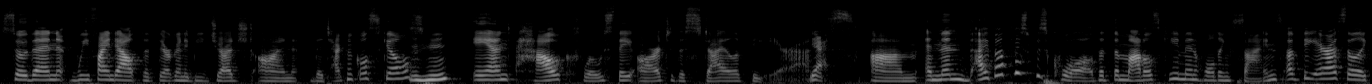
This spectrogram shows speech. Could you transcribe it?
So then we find out that they're going to be judged on the technical skills Mm-hmm. and how close they are to the style of the era. yes. Um, and then I thought this was cool that the models came in holding signs of the era. So like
